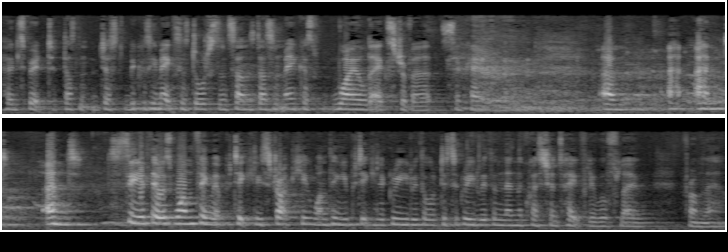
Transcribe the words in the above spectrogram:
Holy Spirit doesn't just because He makes us daughters and sons doesn't make us wild extroverts. Okay, um, and and see if there was one thing that particularly struck you, one thing you particularly agreed with or disagreed with, and then the questions hopefully will flow from there.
